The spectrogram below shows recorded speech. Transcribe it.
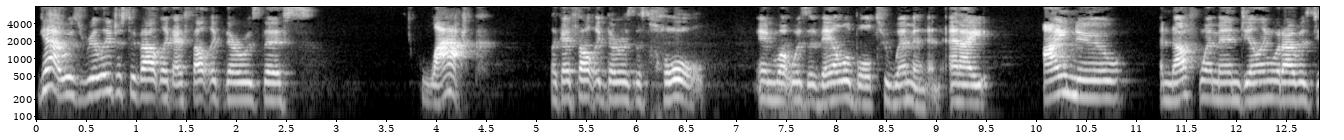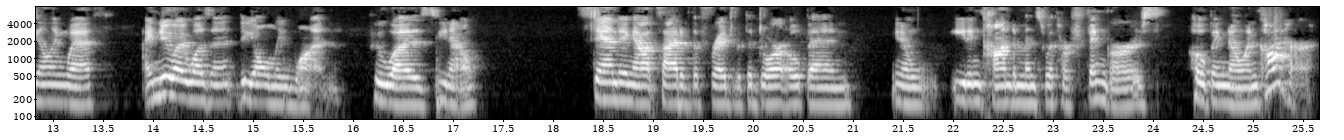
yeah, it was really just about like I felt like there was this lack. Like I felt like there was this hole in what was available to women. And I I knew enough women dealing what I was dealing with. I knew I wasn't the only one who was, you know, standing outside of the fridge with the door open, you know, eating condiments with her fingers, hoping no one caught her.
